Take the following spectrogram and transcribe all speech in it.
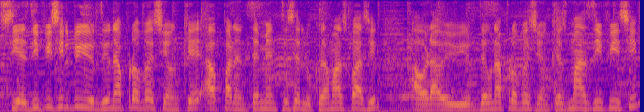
si es difícil vivir de una profesión que aparentemente se lucra más fácil, ahora vivir de una profesión que es más difícil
